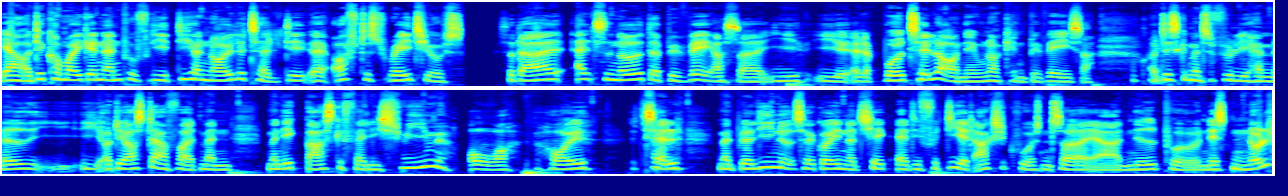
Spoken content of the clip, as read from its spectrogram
Ja, og det kommer igen an på, fordi de her nøgletal, det er oftest ratios. Så der er altid noget, der bevæger sig i, i eller både tæller og nævner kan bevæge sig. Okay. Og det skal man selvfølgelig have med i, i. Og det er også derfor, at man, man ikke bare skal falde i svime over høje tal. Man bliver lige nødt til at gå ind og tjekke, er det fordi, at aktiekursen så er nede på næsten 0,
